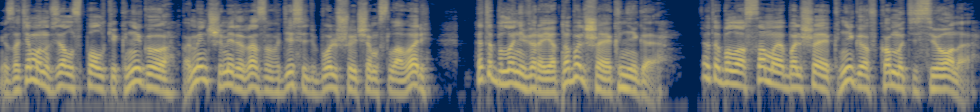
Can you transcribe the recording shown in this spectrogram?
Затем он взял с полки книгу, по меньшей мере раза в десять большую, чем словарь. Это была невероятно большая книга. Это была самая большая книга в комнате Сиона.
